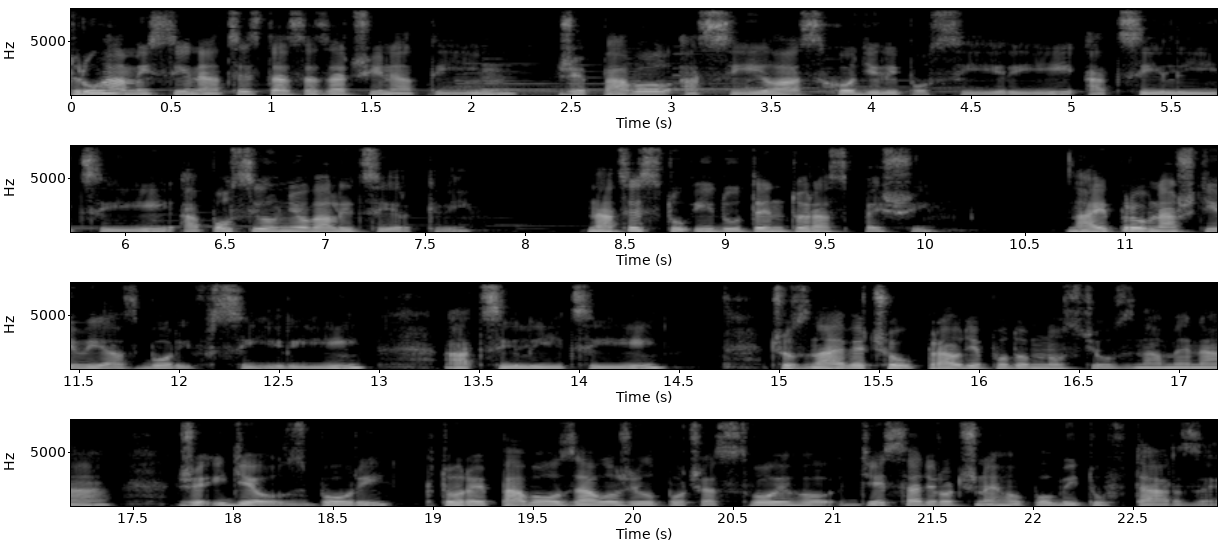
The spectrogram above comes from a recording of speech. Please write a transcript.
Druhá misijná cesta sa začína tým, že Pavol a Síla schodili po Sýrii a Cilícii a posilňovali cirkvy. Na cestu idú tentoraz peši. Najprv navštívia zbory v Sýrii a Cilícii, čo s najväčšou pravdepodobnosťou znamená, že ide o zbory, ktoré Pavol založil počas svojho desaťročného pobytu v Tarze.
